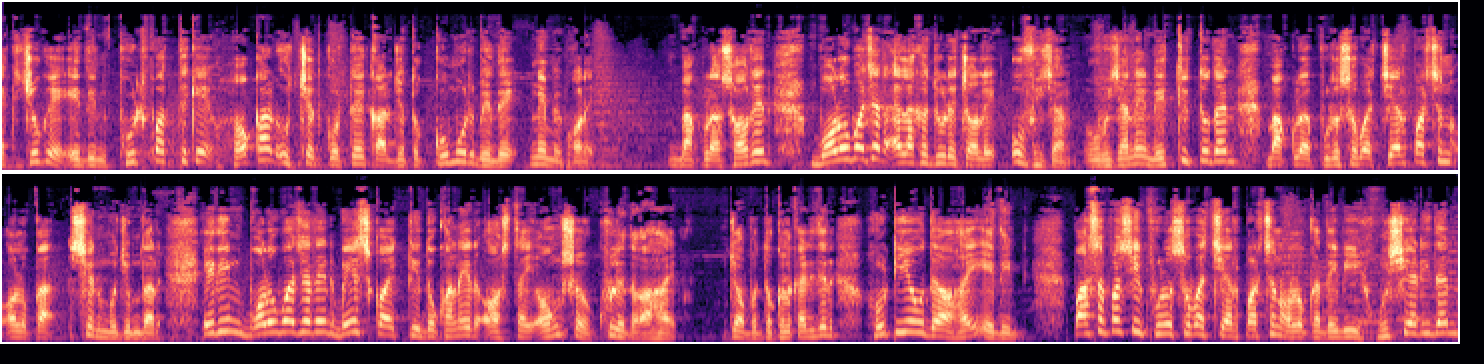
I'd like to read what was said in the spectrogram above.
একযোগে এদিন ফুটপাত থেকে হকার উচ্ছেদ করতে কার্যত কোমর বেঁধে নেমে পড়ে। বাঁকুড়া শহরের বড়বাজার এলাকা জুড়ে চলে অভিযান। অভিযানে নেতৃত্ব দেন বাঁকুড়া পুরসভার চেয়ারপারসন অলকা সেন মজুমদার। এদিন বড়বাজারের বেশ কয়েকটি দোকানের অস্থায়ী অংশ খুলে দেওয়া হয়। জবরদখলকারীদের হটিয়েও দেওয়া হয় এদিন। পাশাপাশি পুরসভার চেয়ারপারসন অলকা দেবী হুঁশিয়ারি দেন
